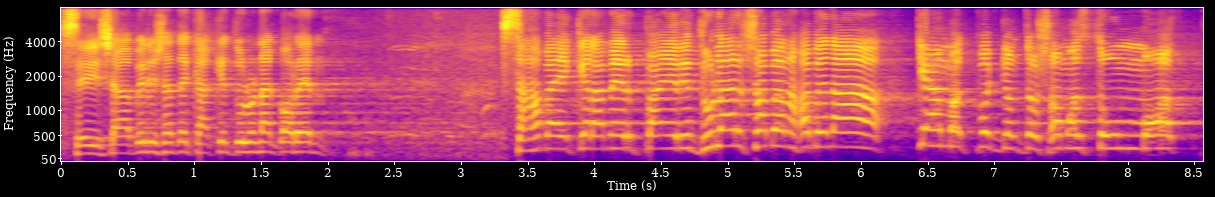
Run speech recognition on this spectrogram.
সেই সাহাবের সাথে কাকে তুলনা করেন? সাহাবায়ে কেরামের পায়ের ধুলার সাবান হবে না। কেমত পর্যন্ত সমস্ত উম্মত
